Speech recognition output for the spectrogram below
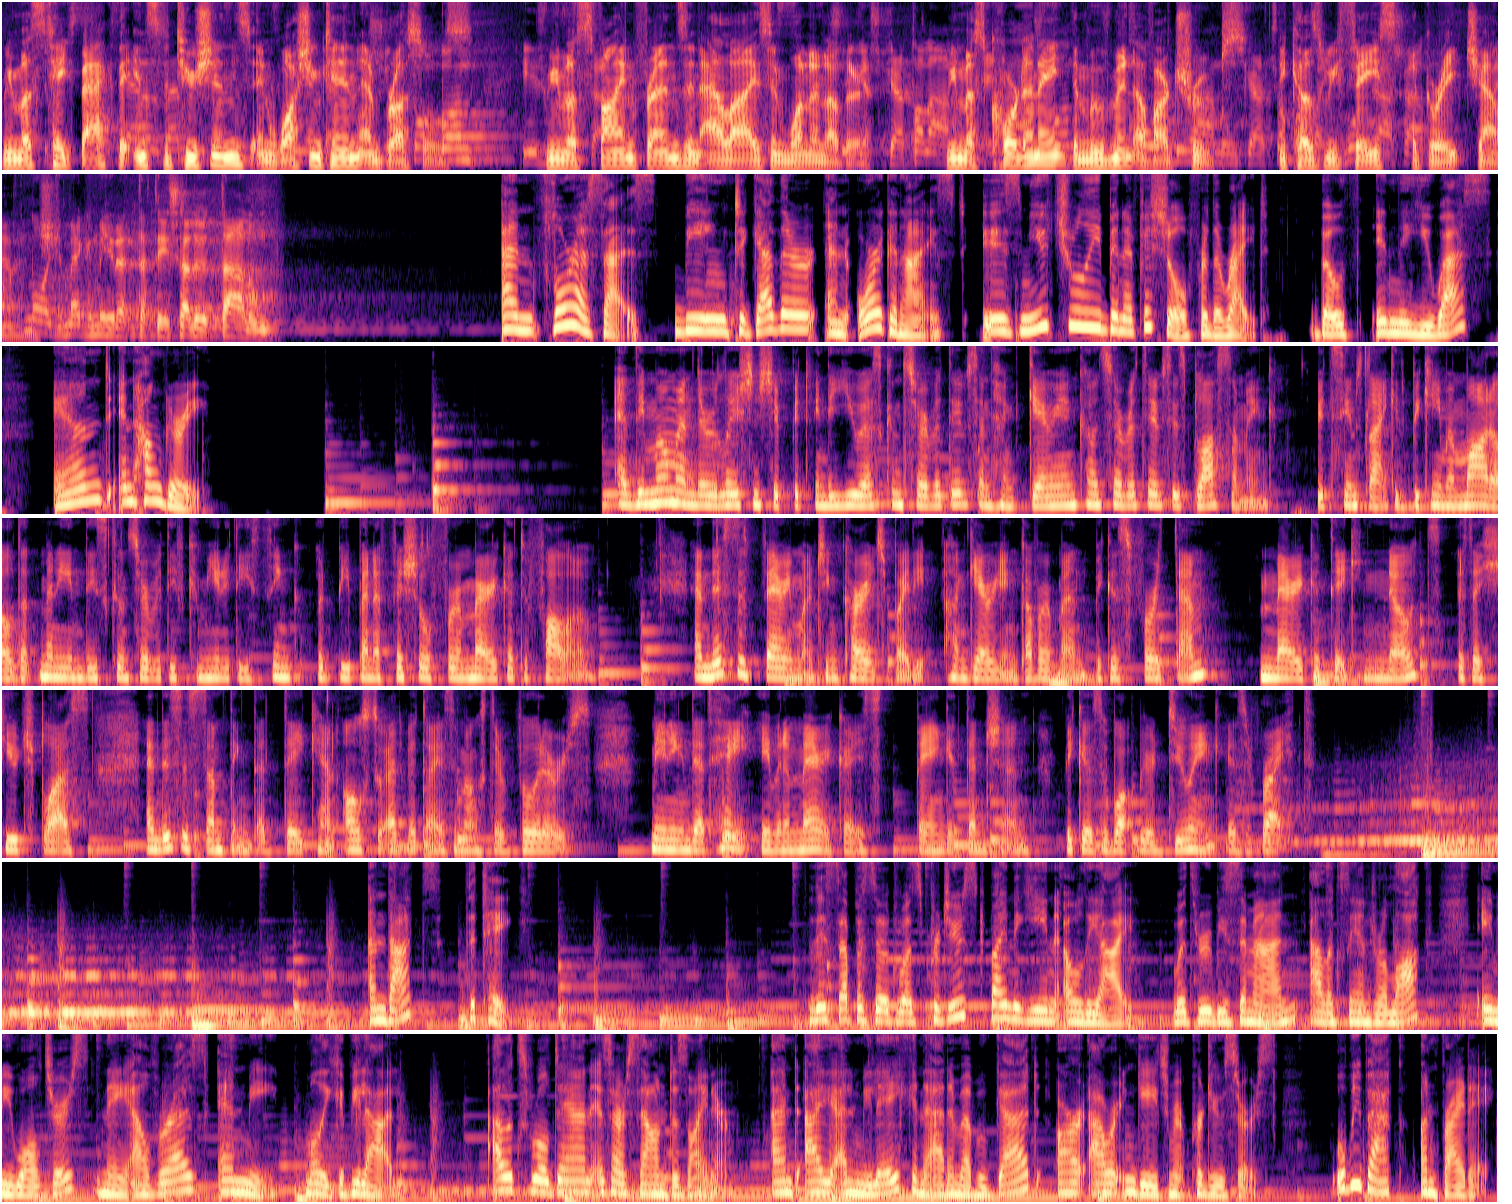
We must take back the institutions in Washington and Brussels. We must find friends and allies in one another. We must coordinate the movement of our troops because we face a great challenge. And Flora says being together and organized is mutually beneficial for the right, both in the US and in Hungary. At the moment, the relationship between the US conservatives and Hungarian conservatives is blossoming. It seems like it became a model that many in this conservative community think would be beneficial for America to follow. And this is very much encouraged by the Hungarian government because for them, America taking note is a huge plus, and this is something that they can also advertise amongst their voters, meaning that, hey, even America is paying attention because what we're doing is right. And that's The Take. This episode was produced by Negin Owliaei, with Ruby Zaman, Alexandra Locke, Amy Walters, Ney Alvarez, and me, Malika Bilal. Alex Roldan is our sound designer, and Aya Elmileik and Adam Abou-Gad are our engagement producers. We'll be back on Friday.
